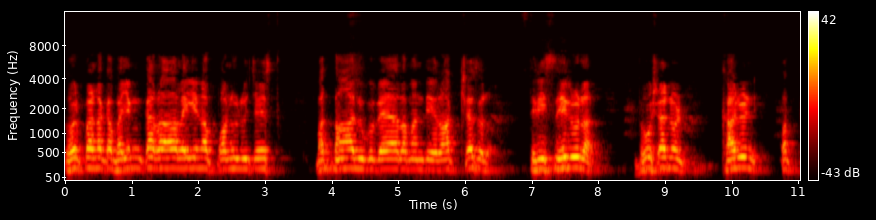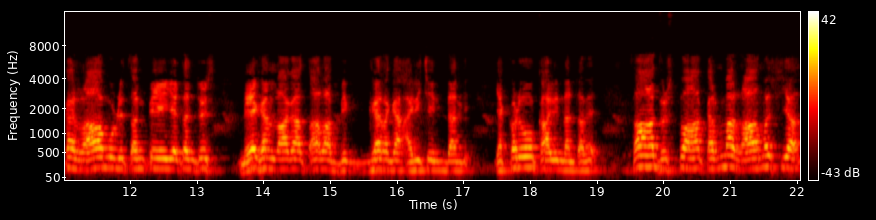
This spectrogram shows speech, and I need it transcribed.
శూర్పణక భయంకరాలైన పనులు చేస్తూ పద్నాలుగు వేల మంది రాక్షసులు త్రిశిరుల దూషణుడు కరుణి ఒక్క రాముడు చంపేయటం చూసి మేఘంలాగా చాలా బిగ్గరగా అరిచింది దానికి. ఎక్కడో కాలిందంటే సా దృష్ట్వా కర్మ రామస్య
